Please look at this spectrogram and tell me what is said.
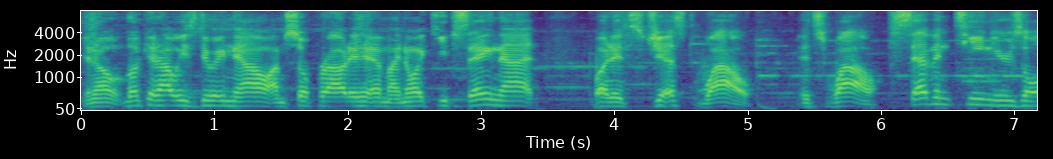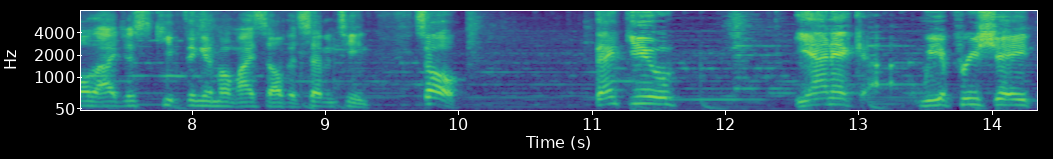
you know, look at how he's doing now. I'm so proud of him. I know I keep saying that, but it's just wow. It's wow. 17 years old. I just keep thinking about myself at 17. So, thank you, Yannick. We appreciate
